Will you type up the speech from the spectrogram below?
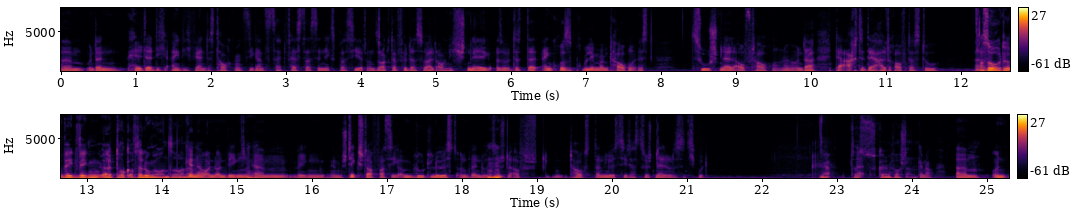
Ähm, und dann hält er dich eigentlich während des Tauchgangs die ganze Zeit fest, dass dir nichts passiert und sorgt dafür, dass du halt auch nicht schnell, also das, das, ein großes Problem beim Tauchen ist, zu schnell auftauchen. Ne? Und da der achtet er halt drauf, dass du. Ähm, Ach so, wegen, wegen äh, Druck auf der Lunge und so. Ne? Genau, und, und wegen, okay. ähm, wegen ähm, Stickstoff, was sich im Blut löst. Und wenn du mhm. zu schnell auftauchst, dann löst sich das zu schnell und das ist nicht gut. Ja, das äh, kann ich mir vorstellen. Genau. Ähm, und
